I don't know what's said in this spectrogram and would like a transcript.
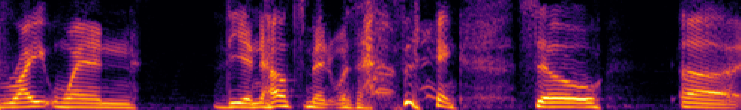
right when the announcement was happening. So, uh,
